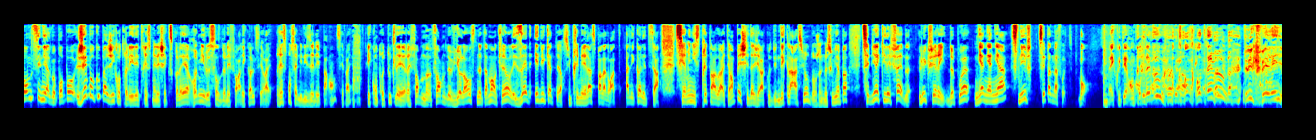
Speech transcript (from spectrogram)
on me signale vos propos. J'ai beaucoup agi contre l'illettrisme et l'échec scolaire, remis le sens de l'effort à l'école, c'est vrai, responsabiliser les parents, c'est vrai, et contre toutes les réformes, formes de violence, notamment en créant les aides éducateurs, supprimées hélas par la droite, à l'école, etc. Si un ministre prétend avoir été empêché d'agir à cause d'une déclaration dont je ne me souviens pas, c'est bien qu'il est faible. Luc Ferry, deux points, gna gna gna, sniff, c'est pas de ma faute. Bon. Bah écoutez, rencontrez-vous, rencontrez-vous, Luc Ferry,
